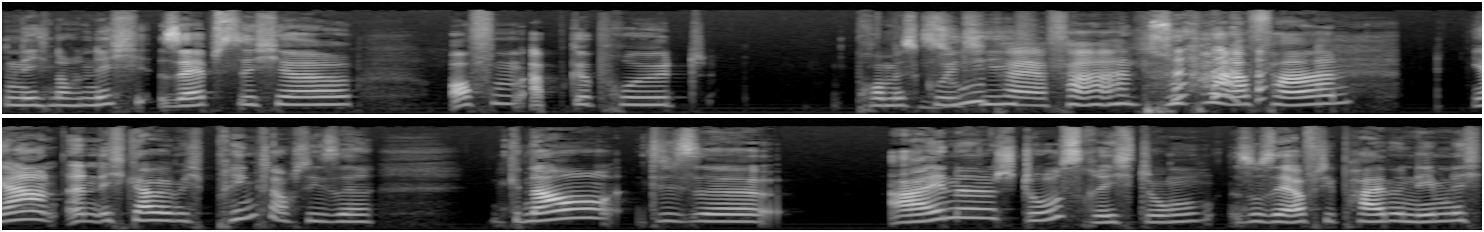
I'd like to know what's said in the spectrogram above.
bin ich noch nicht selbstsicher, offen, abgebrüht, promiskuitiv. Super erfahren. Super erfahren. ja, und, und ich glaube, mich bringt auch diese, genau diese eine Stoßrichtung so sehr auf die Palme, nämlich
